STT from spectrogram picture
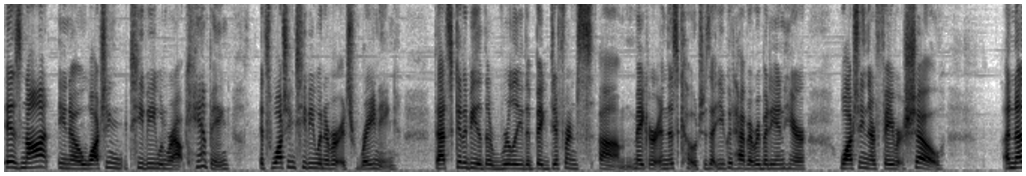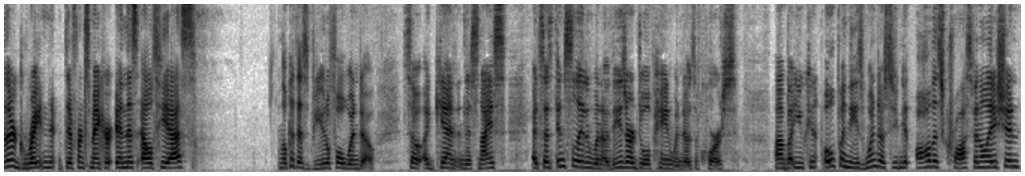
is not you know watching TV when we're out camping. It's watching TV whenever it's raining. That's going to be the really the big difference um, maker in this coach is that you could have everybody in here watching their favorite show. Another great difference maker in this LTS look at this beautiful window so again, this nice, it says insulated window. These are dual pane windows, of course. Um, but you can open these windows so you can get all this cross ventilation.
